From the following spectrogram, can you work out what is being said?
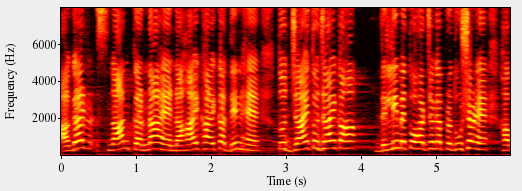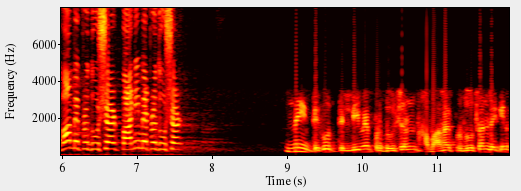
अगर स्नान करना है, नहाए खाए का दिन है तो जाए तो जाए कहाँ? दिल्ली में तो हर जगह प्रदूषण है, हवा में प्रदूषण, पानी में प्रदूषण। नहीं, देखो, दिल्ली में प्रदूषण, हवा में प्रदूषण, लेकिन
